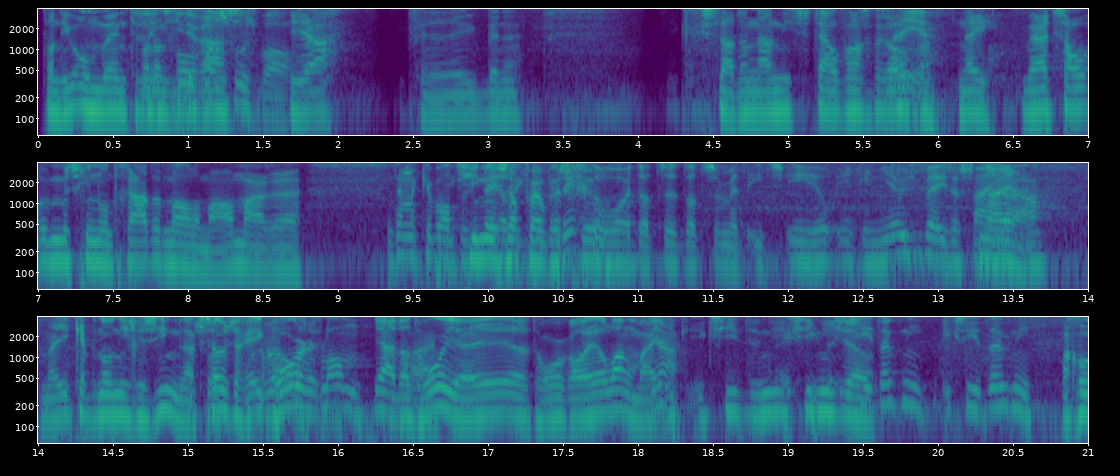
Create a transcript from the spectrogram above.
van die omwenteling Van die eraan volgasvoetbal. Ja, ik, vind het, ik ben. Ik sta er nou niet stijl van achterover. Nee? Nee, maar het zal, misschien ontgaat het me allemaal, maar... eh, ik heb altijd zie ik zoveel berichten gehoord dat, ze- dat ze met iets heel ingenieus bezig zijn. nou ja, maar ik heb het nog niet gezien, laat ik Een zo zeggen. Ik hoor, plan. Ja, dat Maar- hoor je. Dat hoor ik al heel lang, maar Ja. ik, ik zie het niet, ik, zie het niet ik zo. zie het ook niet. Ik zie het ook niet. Maar goed,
